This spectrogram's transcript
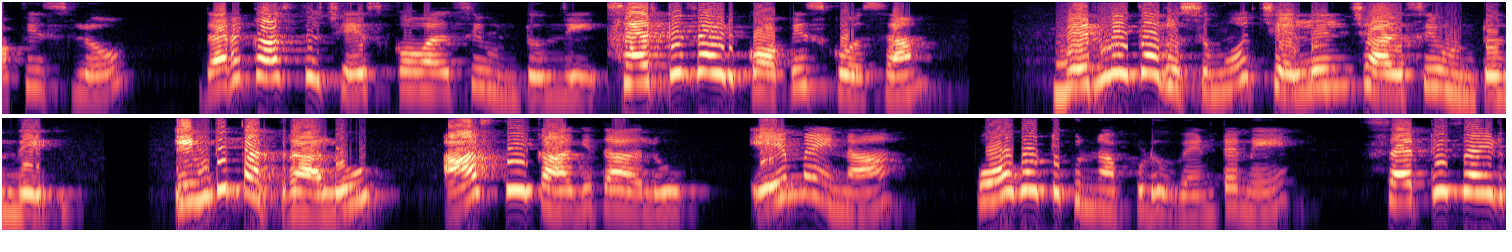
ఆఫీస్లో దరఖాస్తు చేసుకోవాల్సి ఉంటుంది. సర్టిఫైడ్ కాపీస్ కోసం నిర్ణీత రుసుము చెల్లించాల్సి ఉంటుంది. ఇంటి పత్రాలు ఆస్తి కాగితాలు ఏమైనా పోగొట్టుకున్నప్పుడు వెంటనే సర్టిఫైడ్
